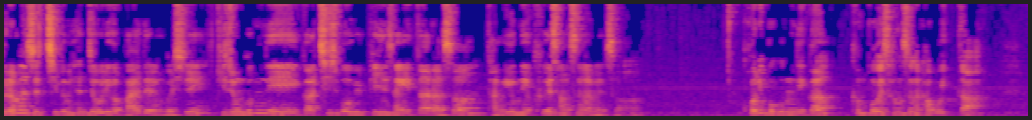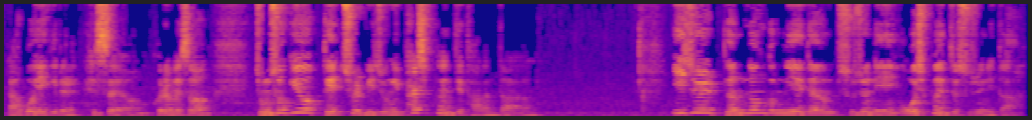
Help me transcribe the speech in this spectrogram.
그러면서 지금 현재 우리가 봐야 되는 것이 기준금리가 75bp 인상에 따라서 단기금리가 크게 상승하면서 코리보 금리가 큰 폭의 상승을 하고 있다 라고 얘기를 했어요. 그러면서 중소기업 대출 비중이 80%에 달한다. 이줄 변동금리에 대한 수준이 50% 수준이다.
